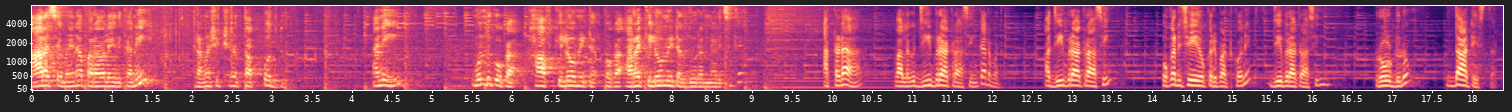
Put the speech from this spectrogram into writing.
ఆలస్యమైనా పర్వాలేదు కానీ క్రమశిక్షణ తప్పొద్దు అని ముందుకు ఒక హాఫ్ కిలోమీటర్ ఒక అర కిలోమీటర్ దూరం నడిచితే అక్కడ వాళ్ళకు జీబ్రా క్రాసింగ్ కనబడుతుంది. ఆ జీబ్రా క్రాసింగ్ ఒకరి చేయి ఒకరి పట్టుకొని జీబ్రా క్రాసింగ్ రోడ్డును దాటేస్తారు.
